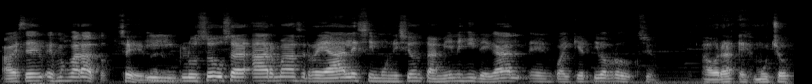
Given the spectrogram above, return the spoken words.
a veces es más barato. Sí, incluso usar armas reales sin munición también es ilegal en cualquier tipo de producción. Ahora es mucho,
